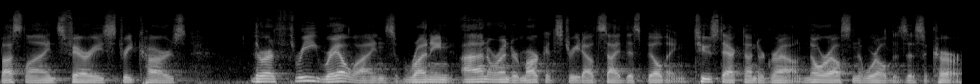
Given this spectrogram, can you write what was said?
bus lines, ferries, streetcars. There are three rail lines running on or under Market Street outside this building, two stacked underground. Nowhere else in the world does this occur.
